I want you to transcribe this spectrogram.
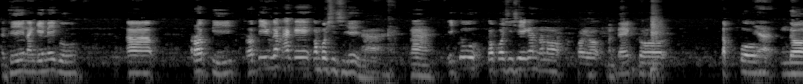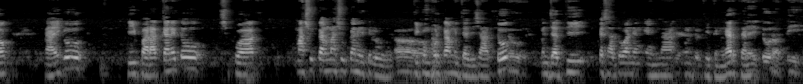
Jadi nang kene iku eh roti, roti itu kan akeh komposisinya. nah, Nah, iku komposisi kan ono koyo mentega, tepung, Ya. endok. Nah, iku diibaratkan itu sebuah masukan-masukan itu loh. Oh. Dikumpulkan menjadi satu, menjadi kesatuan yang enak Ya. untuk didengar dan yaitu roti.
